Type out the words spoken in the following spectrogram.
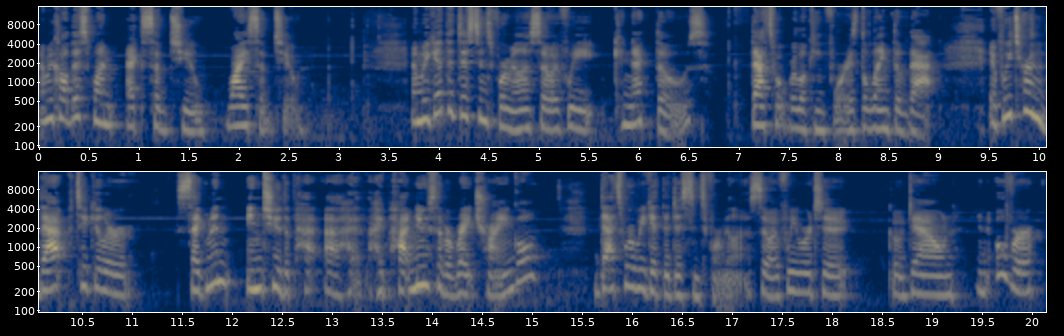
and we call this one x sub 2, y sub 2. And we get the distance formula, so if we connect those, that's what we're looking for, is the length of that. If we turn that particular segment into the uh, hypotenuse of a right triangle, that's where we get the distance formula. So if we were to go down and over,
